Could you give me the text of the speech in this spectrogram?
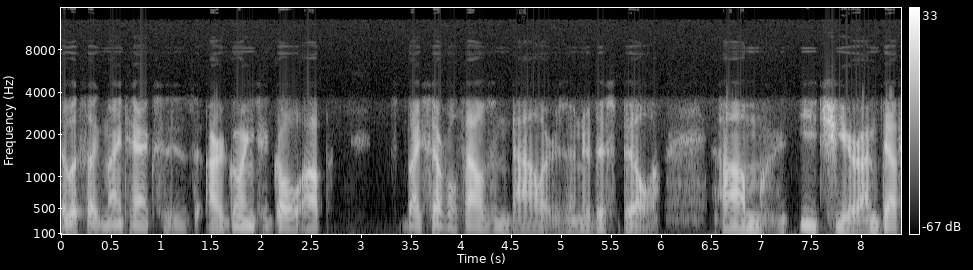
It looks like my taxes are going to go up by several thousand dollars under this bill um, each year. I'm def,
